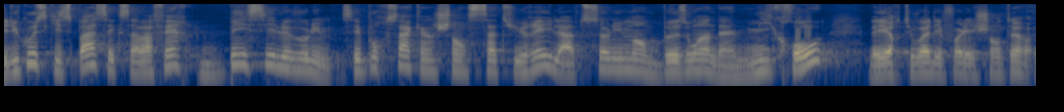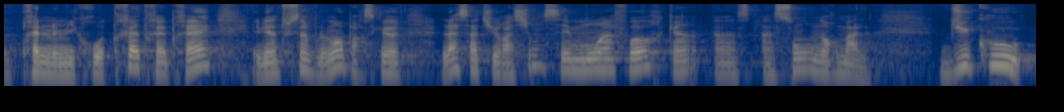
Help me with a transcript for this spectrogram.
Et du coup, ce qui se passe, c'est que ça va faire baisser le volume. C'est pour ça qu'un chant saturé, il a absolument besoin d'un micro. D'ailleurs, tu vois, des fois, les chanteurs prennent le micro très très près. Eh bien, tout simplement parce que la saturation, c'est moins fort qu'un son normal. Du coup,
